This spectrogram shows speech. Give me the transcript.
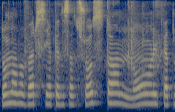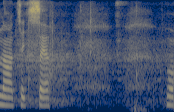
То нова версія 56.015 С. О.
